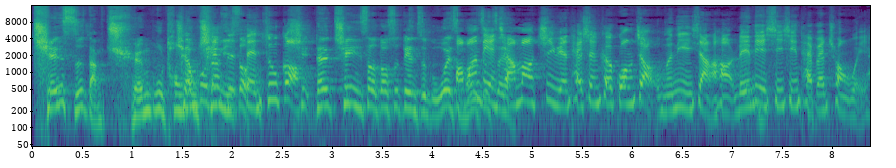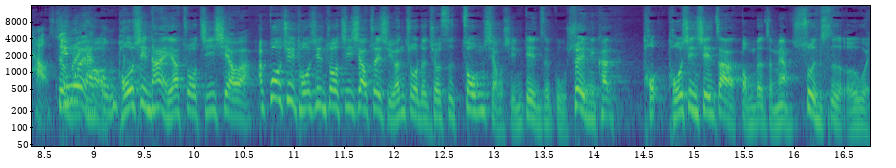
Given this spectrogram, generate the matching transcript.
前十档全部通通清一色，等足够，但清一色都是电子股，为什么？宝邦电、强茂、智源、台胜科、光照，我们念一下了哈，联电、新兴、台班、创维，好，因为哈，投信它也要做绩效啊，啊，过去投信做绩效最喜欢做的就是中小型电子股，所以你看投投信现在懂得怎么样顺势而为，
